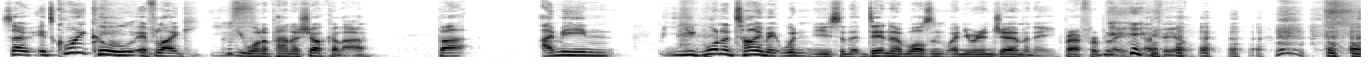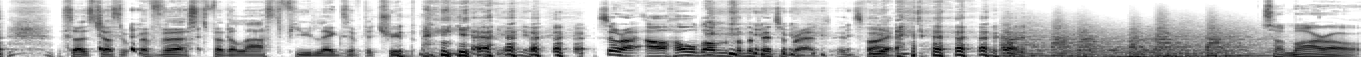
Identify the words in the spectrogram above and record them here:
So it's quite cool if, like, you want a pain au chocolat, but I mean, you'd want to time it, wouldn't you, so that dinner wasn't when you were in Germany, preferably, I feel. So it's just reversed for the last few legs of the trip. yeah, yeah, yeah. It's all right. I'll hold on for the pita bread. It's fine. Tomorrow.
